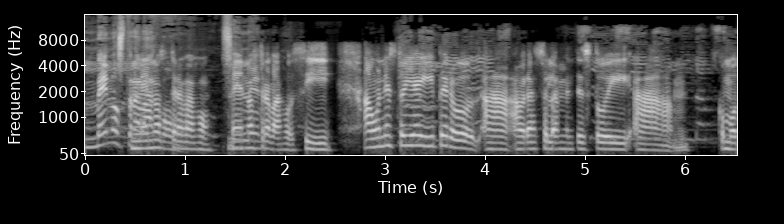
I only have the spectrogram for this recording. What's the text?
menos trabajo. Menos trabajo, Sí, menos men- trabajo, sí. Aún estoy ahí, pero ah, ahora solamente estoy am, como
